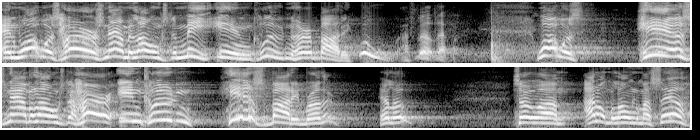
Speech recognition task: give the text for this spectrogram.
And what was hers now belongs to me, including her body. Woo, I felt that one. What was his now belongs to her, including his body, brother. Hello? So um, I don't belong to myself.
